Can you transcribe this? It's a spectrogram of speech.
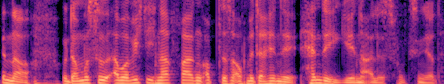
Genau. Und da musst du aber wichtig nachfragen, ob das auch mit der Hände, Händehygiene alles funktioniert.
